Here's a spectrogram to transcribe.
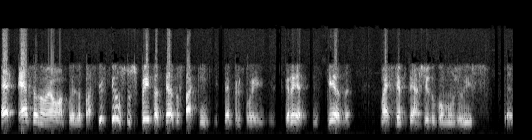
É, essa não é uma coisa pacífica. Eu suspeito até do Faquin, que sempre foi de esquerda, mas sempre tem agido como um juiz é,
